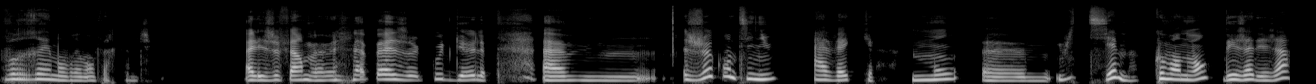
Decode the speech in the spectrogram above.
vraiment, vraiment faire comme tu veux. Allez, je ferme la page coup de gueule. Je continue avec mon huitième commandement. Déjà, déjà.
